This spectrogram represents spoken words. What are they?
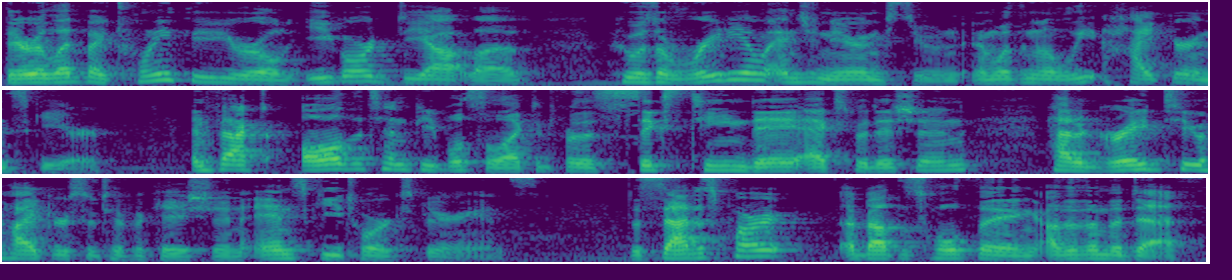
They were led by 23 year old Igor Dyatlov, who was a radio engineering student and was an elite hiker and skier. In fact, all the 10 people selected for the 16 day expedition had a grade 2 hiker certification and ski tour experience. The saddest part about this whole thing, other than the death,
